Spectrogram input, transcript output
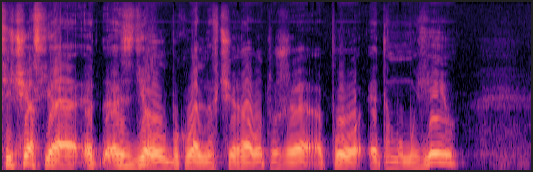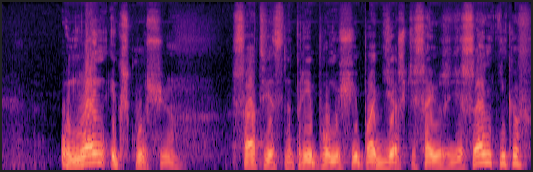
Сейчас я это сделал буквально вчера вот уже по этому музею онлайн-экскурсию. Соответственно, при помощи и поддержки Союза десантников,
